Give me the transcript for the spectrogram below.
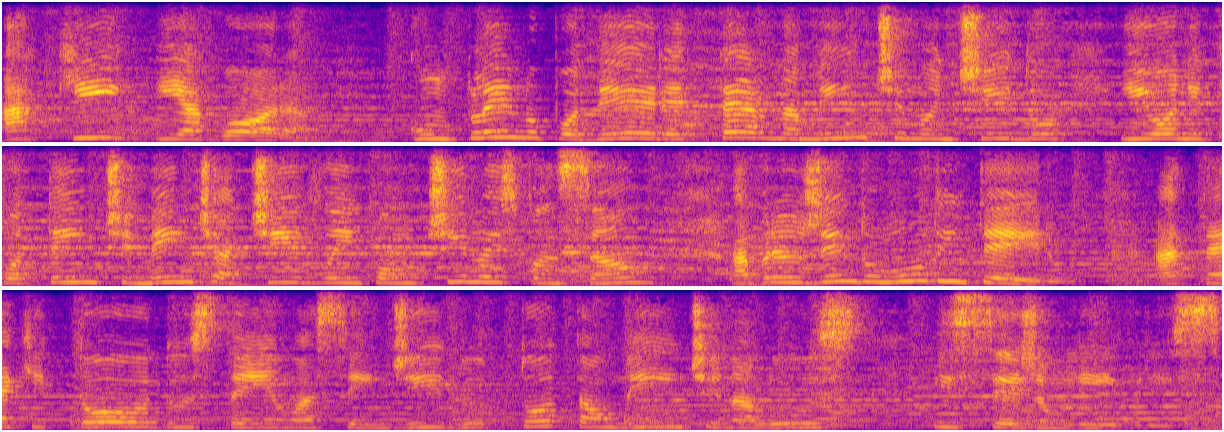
Aqui e agora com pleno poder eternamente mantido e onipotentemente ativo em contínua expansão, abrangendo o mundo inteiro, até que todos tenham ascendido totalmente na luz e sejam livres.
